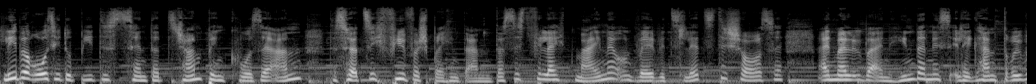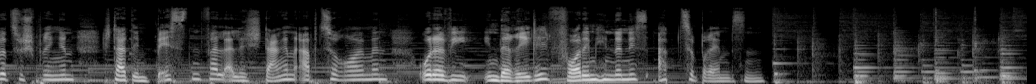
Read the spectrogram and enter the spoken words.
Liebe Rosi, du bietest Center Jumping Kurse an. Das hört sich vielversprechend an. Das ist vielleicht meine und Velvets letzte Chance, einmal über ein Hindernis elegant drüber zu springen, statt im besten Fall alle Stangen abzuräumen oder wie in der Regel vor dem Hindernis abzubremsen.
